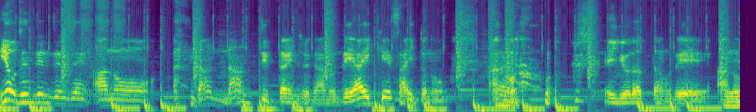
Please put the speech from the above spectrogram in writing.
いや、全然全然、あの、ななんて言ったらいいんでしょうね、あの出会い系サイトのあの、はい、営業だったので、あの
